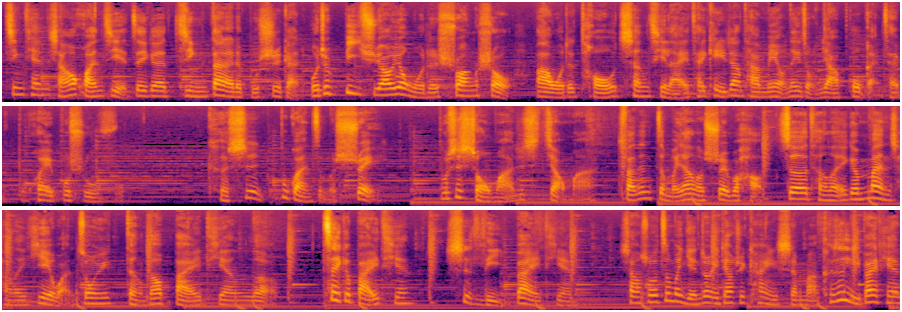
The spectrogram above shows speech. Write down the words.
今天想要缓解这个筋带来的不适感，我就必须要用我的双手把我的头撑起来，才可以让它没有那种压迫感，才不会不舒服。可是不管怎么睡。不是手麻就是脚麻，反正怎么样都睡不好，折腾了一个漫长的夜晚，终于等到白天了。这个白天是礼拜天，想说这么严重一定要去看医生嘛，可是礼拜天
